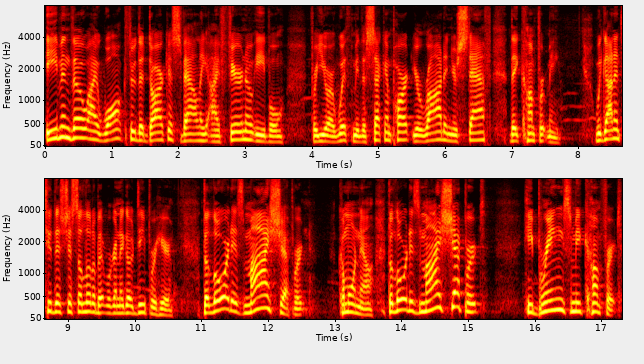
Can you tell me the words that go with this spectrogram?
Even though I walk through the darkest valley, I fear no evil, for you are with me. The second part, your rod and your staff, they comfort me. We got into this just a little bit. We're going to go deeper here. The Lord is my shepherd. Come on now. The Lord is my shepherd. He brings me comfort.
